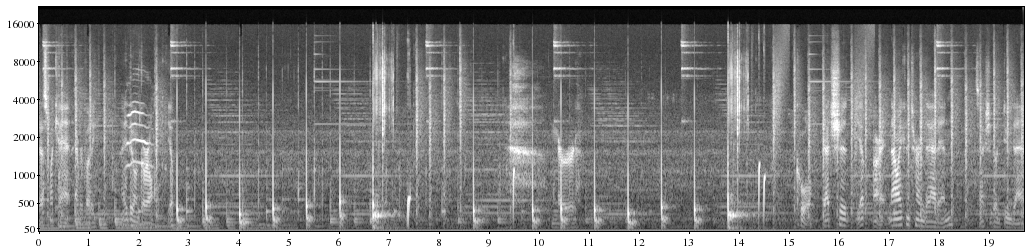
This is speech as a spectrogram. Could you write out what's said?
That's my cat, everybody. How you doing, girl? Yep. Nerd. Cool. That should... Yep. Alright, now I can turn that in. Let's actually go do that.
